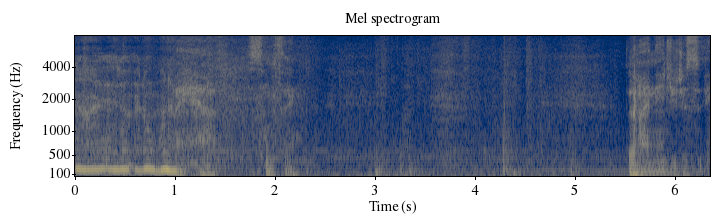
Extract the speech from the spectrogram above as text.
No, I don't, I don't want to. I have something that I need you to see.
